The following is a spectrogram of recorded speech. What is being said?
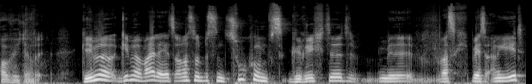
Hoffe ich doch. Gehen wir, gehen wir weiter. Jetzt auch noch so ein bisschen zukunftsgerichtet, was Kickbase angeht.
